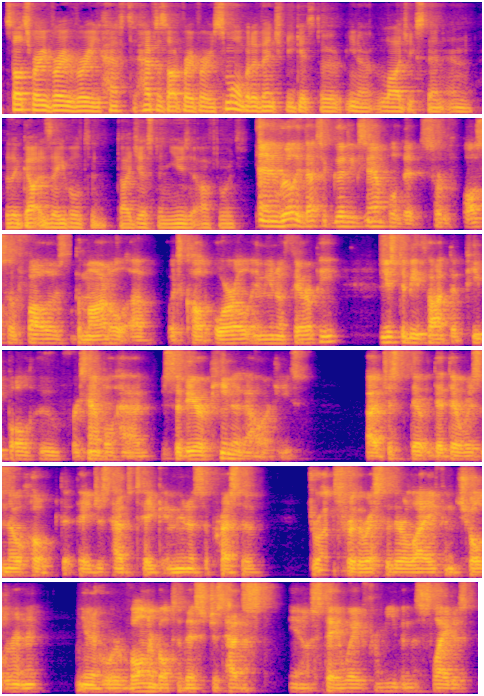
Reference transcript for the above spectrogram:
starts very very very have to have to start very very small but eventually gets to you know large extent and the gut is able to digest and use it afterwards. And really that's a good example that sort of also follows the model of what's called oral immunotherapy. It used to be thought that people who for example had severe peanut allergies uh, just that, that there was no hope that they just had to take immunosuppressive drugs for the rest of their life and children you know, who were vulnerable to this just had to, you know, stay away from even the slightest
